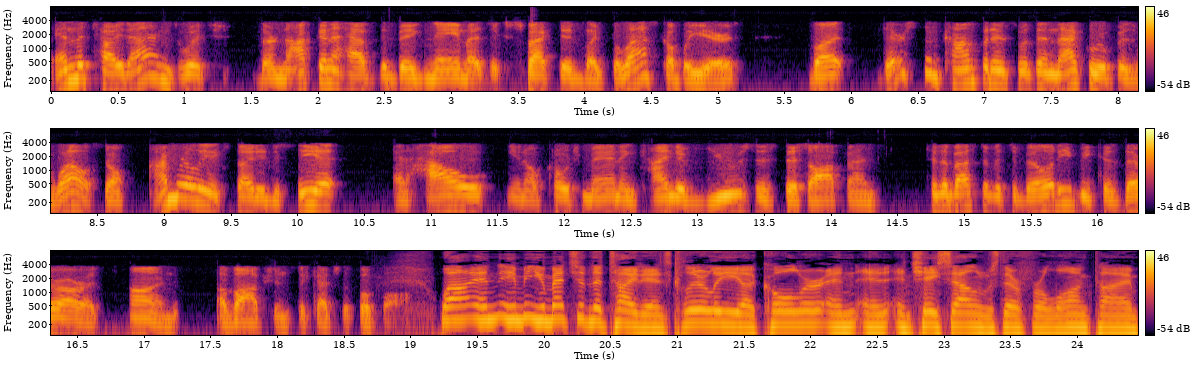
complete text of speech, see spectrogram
and the tight ends, which they're not going to have the big name as expected like the last couple years, but there's some confidence within that group as well. So I'm really excited to see it and how, you know, Coach Manning kind of uses this offense to the best of its ability because there are a ton of options to catch the football. Well, and you mentioned the tight ends. Clearly, uh, Kolar and, and, and, Chase Allen was there for a long time.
